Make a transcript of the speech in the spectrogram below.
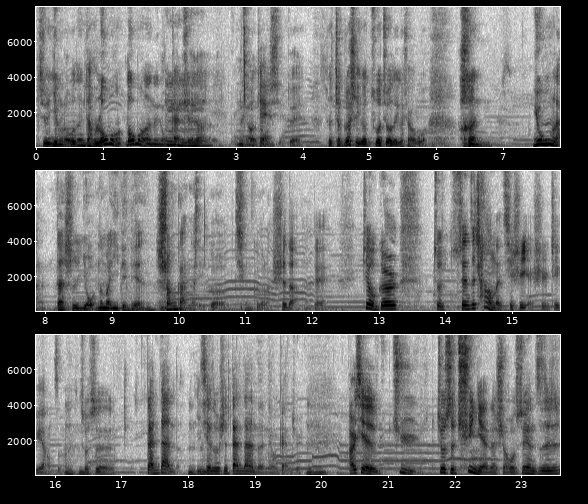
就影楼的那叫 lomo lomo 的那种感觉的嗯那个东西，对，就整个是一个做旧的一个效果，很慵懒，但是有那么一点点伤感的一个情歌了。是的，对，这首歌就孙燕姿唱的，其实也是这个样子嘛，嗯就是淡淡的，一切都是淡淡的那种感觉。嗯。而且据就是去年的时候，孙燕姿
